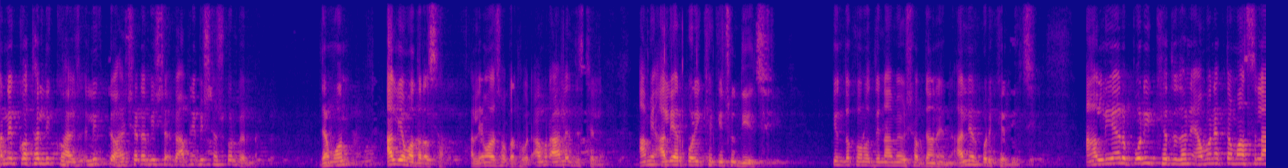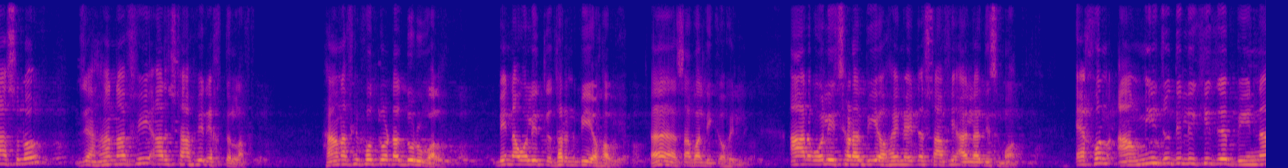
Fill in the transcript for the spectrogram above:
অনেক কথা লিখতে হয় লিখতে হয়, সেটা বিশ্বাস, আপনি বিশ্বাস করবেন না। যেমন আলিয়া মাদ্রাসা, আলিয়া মাদ্রাসার কথা বলি। আমরা আলিয়া ছিলেন আমি আলিয়ার পরীক্ষা কিছু দিয়েছি, কিন্তু কোনোদিন আমি ওইসব জানি না। আলিয়ার পরীক্ষা দিয়েছি। আলিয়ার পরীক্ষাতে ধরেন এমন একটা মাসলা আসলো যে হানাফি আর শাফির ইখতলাফ। হানাফি ফতুয়াটা দুর্বল। বিনা অলিতে ধরেন বিয়ে হবে। হ্যাঁ সাবালিকা হইলে। আর অলি ছাড়া বিয়ে হয় না, এটা সাফি আল্লাদিস মত। এখন আমি যদি লিখি যে বিনা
